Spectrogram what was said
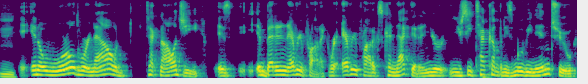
Mm. In a world where now technology is embedded in every product where every product's connected and you're you see tech companies moving into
